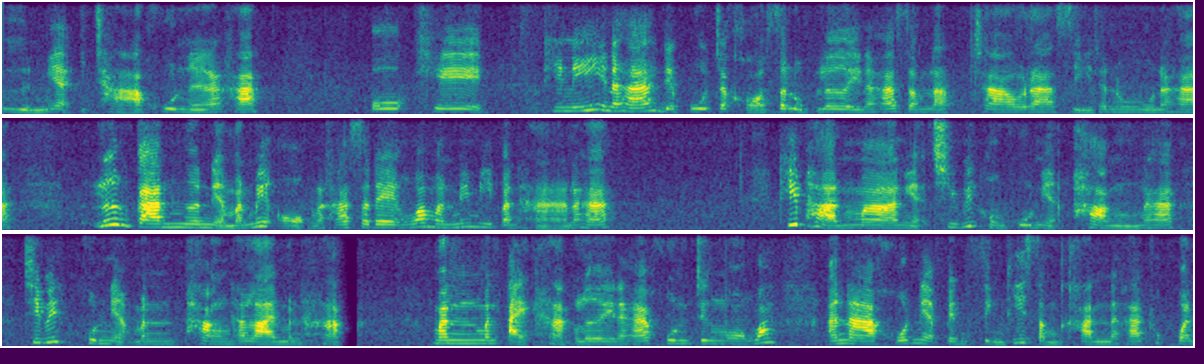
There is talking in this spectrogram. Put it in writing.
อื่นเนี่ยอิจฉาคุณนะคะ โอเค ทีนี้นะคะ เดี๋ยวปูจะขอสรุปเลยนะคะสำหรับชาวราศีธนูนะคะ เรื่องการเงินเนี่ยมันไม่ออกนะคะ แสดงว่ามันไม่มีปัญหานะคะ ที่ผ่านมาเนี่ยชีวิตของคุณเนี่ยพังนะคะ ชีวิตคุณเนี่ยมันพังทลายมันหัก มันมันแตกหักเลยนะคะ คุณจึงมองว่า อนาคตเนี่ยเป็นสิ่งที่สำคัญนะคะ ทุกวัน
